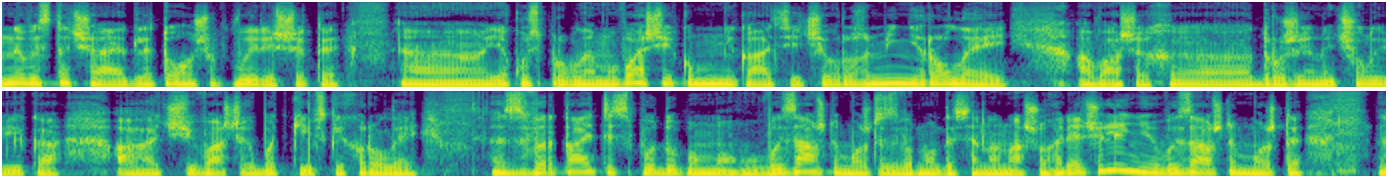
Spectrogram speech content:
не вистачає для того, щоб вирішити якусь проблему в вашій комунікації чи в розумінні ролей ваших е, дружини, чоловіка чи ваших батьківських ролей. Звертайтесь по допомогу. Ви завжди можете звернутися на нашу гарячу лінію. Ви завжди можете е,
